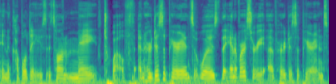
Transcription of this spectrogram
in a couple days. It's on May 12th, and her disappearance was the anniversary of her disappearance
